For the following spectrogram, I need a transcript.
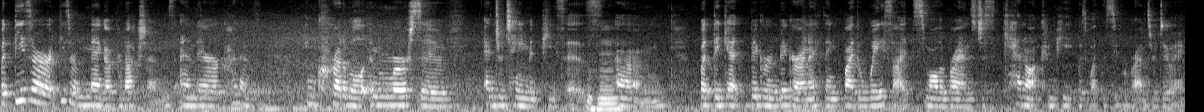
But these are these are mega productions and they're kind of incredible immersive entertainment pieces. Mhm. Um, but they get bigger and bigger, and I think by the wayside, smaller brands just cannot compete with what the super brands are doing.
